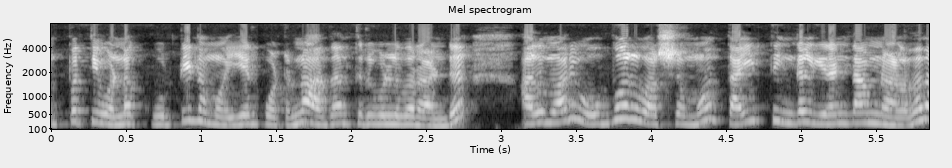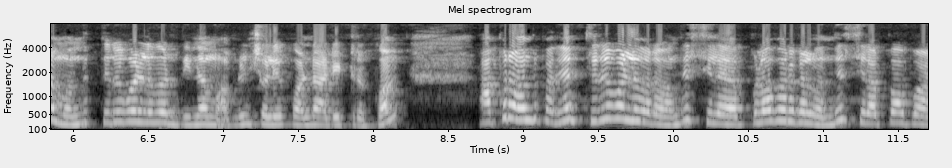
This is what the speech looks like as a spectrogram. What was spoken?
முப்பத்தி ஒன்றை கூட்டி நம்ம இயர் போட்டோம்னா அதுதான் திருவள்ளுவர் ஆண்டு. அது மாதிரி ஒவ்வொரு வருஷமும் தைத்திங்கள் இரண்டாம் நாள் தான் நம்ம வந்து திருவள்ளுவர் தினம் அப்படின்னு சொல்லி கொண்டாடிட்டு இருக்கோம். அப்புறம் வந்து பார்த்தீங்கன்னா திருவள்ளுவரை வந்து சில புலவர்கள் வந்து சிறப்பாக பா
